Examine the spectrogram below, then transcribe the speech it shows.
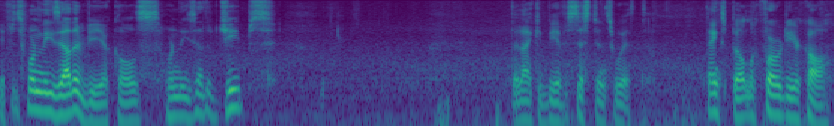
if it's one of these other vehicles, one of these other Jeeps that I could be of assistance with. Thanks, Bill. Look forward to your call.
